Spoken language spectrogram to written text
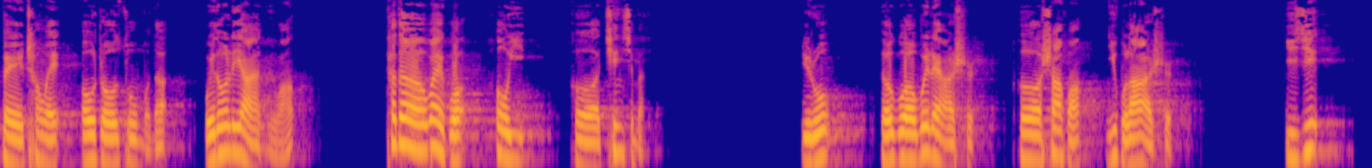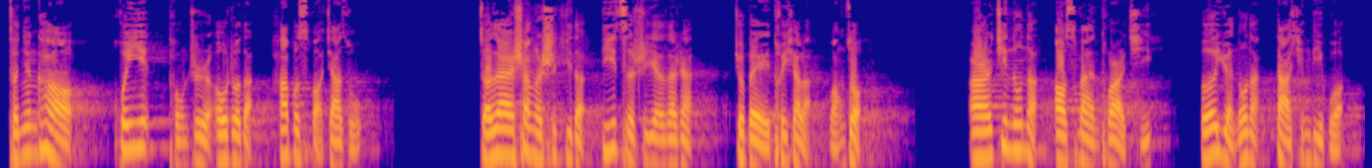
被称为“欧洲祖母”的维多利亚女王，她的外国后裔和亲戚们，比如德国威廉二世和沙皇。尼古拉二世，以及曾经靠婚姻统治欧洲的哈布斯堡家族，早在上个世纪的第一次世界大战就被推下了王座；而近东的奥斯曼土耳其和远东的大清帝国，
